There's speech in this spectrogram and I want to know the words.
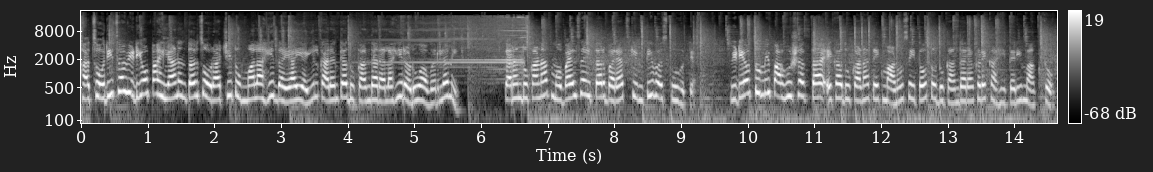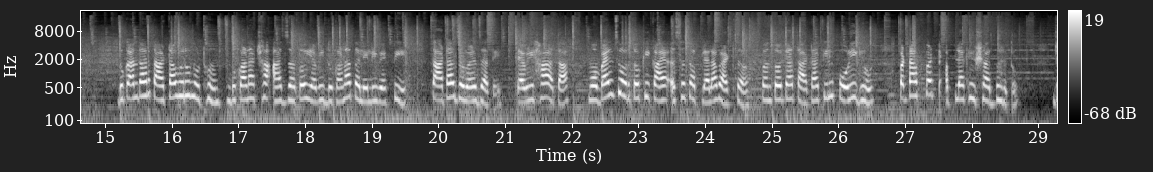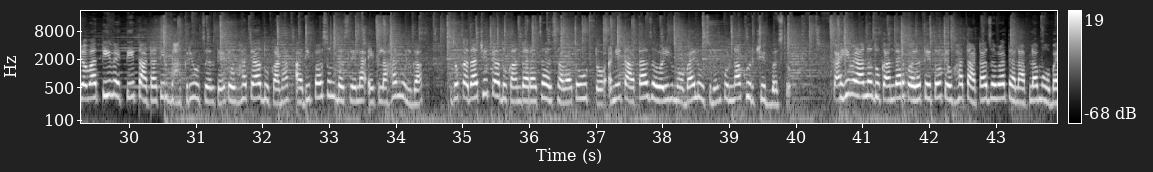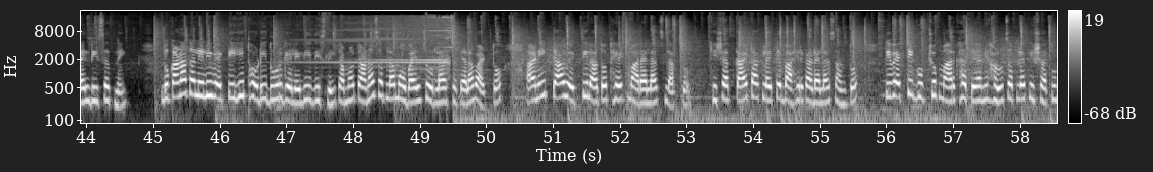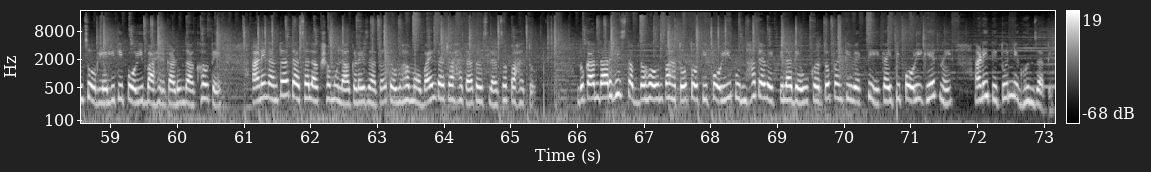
हा चोरीचा व्हिडिओ पाहिल्यानंतर चोराची तुम्हालाही दया येईल कारण त्या दुकानदारालाही रडू आवरलं नाही. कारण दुकानात मोबाईलसह इतर बऱ्याच किमती वस्तू होत्या. व्हिडिओ तुम्ही पाहू शकता एका दुकानात एक माणूस येतो तो दुकानदाराकडे काहीतरी मागतो. दुकानदार ताटावरून उठून दुकानाच्या आत जातो यावेळी दुकानात आलेली व्यक्ती ताटाजवळ जाते. त्यावेळी हा आता मोबाईल चोरतो की काय असंच आपल्याला वाटतं पण तो त्या ताटातील पोळी घेऊन पटापट आपल्या खिशात भरतो. जेव्हा ती व्यक्ती ताटातील भाकरी उचलते तेव्हा त्या दुकानात आधीपासून बसलेला एक लहान मुलगा जो कदाचित त्या दुकानदाराचा असावा तो उठतो आणि ताटाजवळील मोबाईल उचलून पुन्हा खुर्चीत बसतो. काही वेळानं दुकानदार परत येतो तेव्हा ताटाजवळ त्याला आपला मोबाईल दिसत नाही. दुकानात आलेली व्यक्ती ही थोडी दूर गेलेली दिसली त्यामुळे त्यानंच आपला मोबाईल चोरला असं त्याला वाटतो आणि त्या व्यक्तीला तो थेट मारायलाच लागतो. खिशात काय टाकलंय ते बाहेर काढायला सांगतो. ती व्यक्ती गुपचूप मार खाते आणि हळूच आपल्या खिशातून चोरलेली ती पोळी बाहेर काढून दाखवते आणि नंतर त्याचं लक्ष मुलाकडे जातं तेव्हा मोबाईल त्याच्या हातात असल्याचं पाहतो. दुकानदारही स्तब्ध होऊन पाहतो तो ती पोळी पुन्हा त्या व्यक्तीला देऊ करतो पण ती व्यक्ती काही ती पोळी घेत नाही आणि तिथून निघून जाते.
